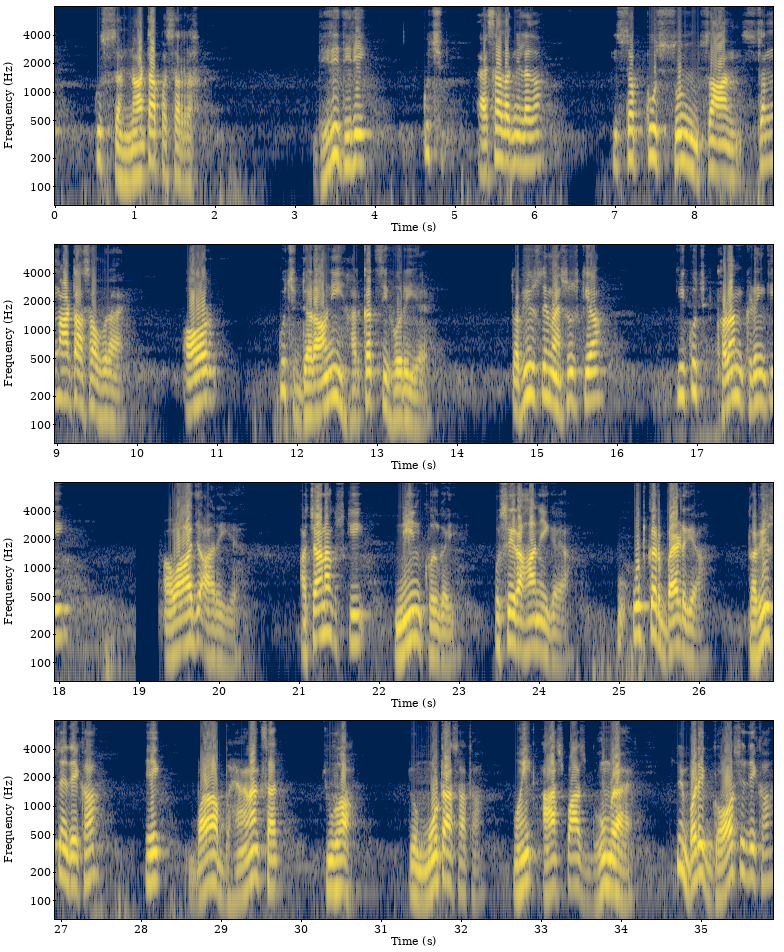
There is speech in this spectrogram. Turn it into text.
कुछ सन्नाटा पसर रहा। धीरे धीरे कुछ ऐसा लगने लगा कि सब कुछ सुनसान, सन्नाटा सा हो रहा है। और कुछ डरावनी हरकत सी हो रही है। तभी उसने महसूस किया कि कुछ खड़ंग खड़ंग की आवाज़ आ रही है। अचानक उसकी नींद खुल गई, उसे रहा नहीं गया, वो उठकर बैठ गया। तभी उसने देखा एक बड़ा भयानक सा चूहा जो मोटा सा था, वहीं आसपास घूम रहा है। उसने बड़े गौर से देखा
